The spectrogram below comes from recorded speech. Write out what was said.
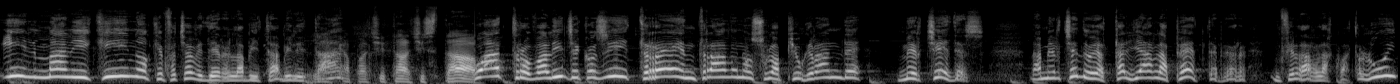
il manichino che faceva vedere l'abitabilità. La capacità ci sta. Quattro valigie così, tre entravano sulla più grande Mercedes. La Mercedes doveva tagliare la pette per infilare la quattro. Lui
